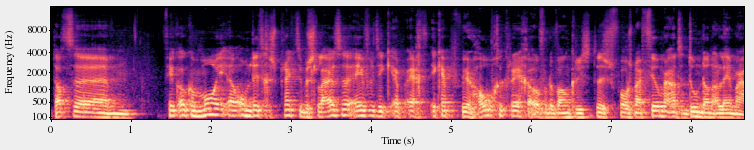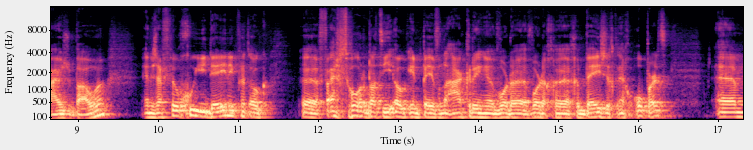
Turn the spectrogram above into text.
Dat ehm, vind ik ook een mooi eh, om dit gesprek te besluiten. Evert, ik heb, echt, ik heb weer hoop gekregen over de wooncrisis. Er is volgens mij veel meer aan te doen dan alleen maar huizen bouwen. En er zijn veel goede ideeën. Ik vind het ook eh, fijn te horen dat die ook in PvdA-kringen worden, worden ge- gebezigd en geopperd. Ehm,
